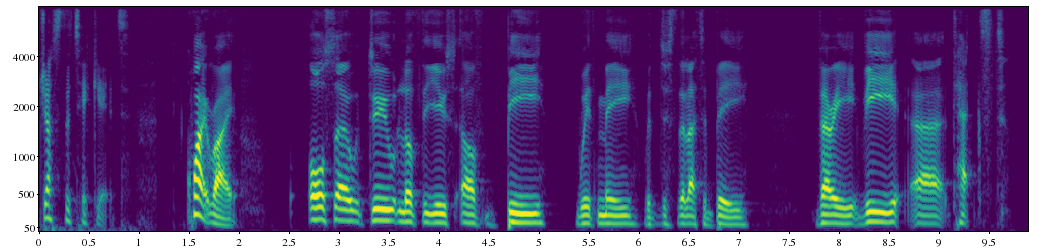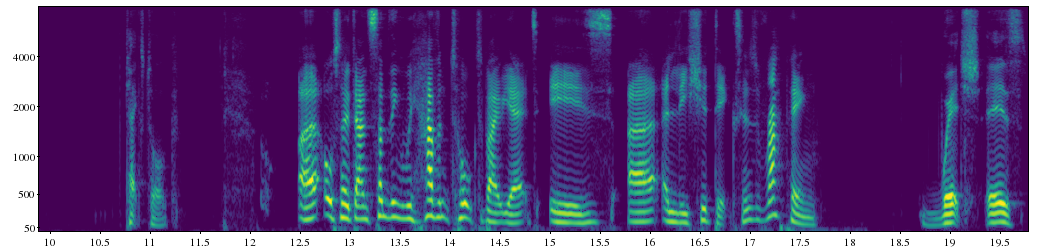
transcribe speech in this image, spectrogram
just the ticket. Quite right. Also, do love the use of be with me with just the letter B. Very V uh, text text talk. Uh, also, Dan, something we haven't talked about yet is uh, Alesha Dixon's rapping. which is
